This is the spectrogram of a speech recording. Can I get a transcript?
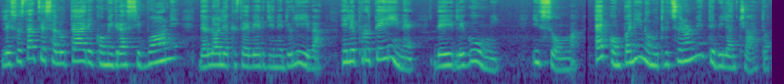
le sostanze salutari come i grassi buoni dall'olio extravergine di oliva e le proteine dei legumi. Insomma, Ecco un panino nutrizionalmente bilanciato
